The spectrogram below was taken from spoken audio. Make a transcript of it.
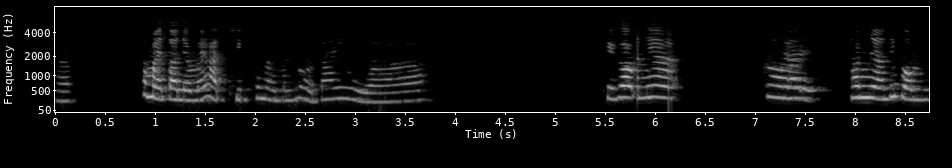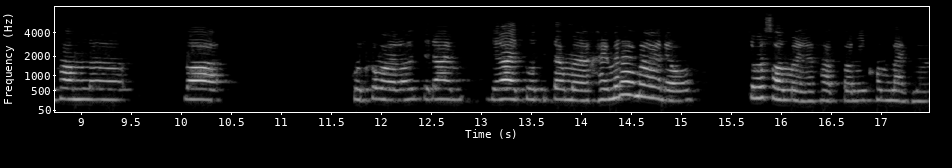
ครับทำไมตอนยังไม่อัดคลิปทำไมมันโหลดได้อยู่วะโอเคก็อันเนี้ยก็ใช่ ทำอย่างที่ผมทำนะว่ากดเข้ามาแล้วจะได้จะได้ตัวติดตั้งมา ใครไม่ได้มาเดี๋ยว จะมาสอนใหม่นะครับ ตอนนี้คอมแลกนะ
